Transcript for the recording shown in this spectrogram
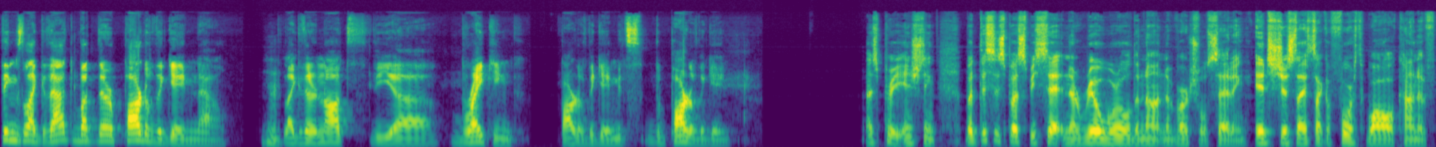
things like that, but they're part of the game now. Mm-hmm. Like they're not the uh, breaking part of the game; it's the part of the game. That's pretty interesting. But this is supposed to be set in a real world and not in a virtual setting. It's just it's like a fourth wall kind of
